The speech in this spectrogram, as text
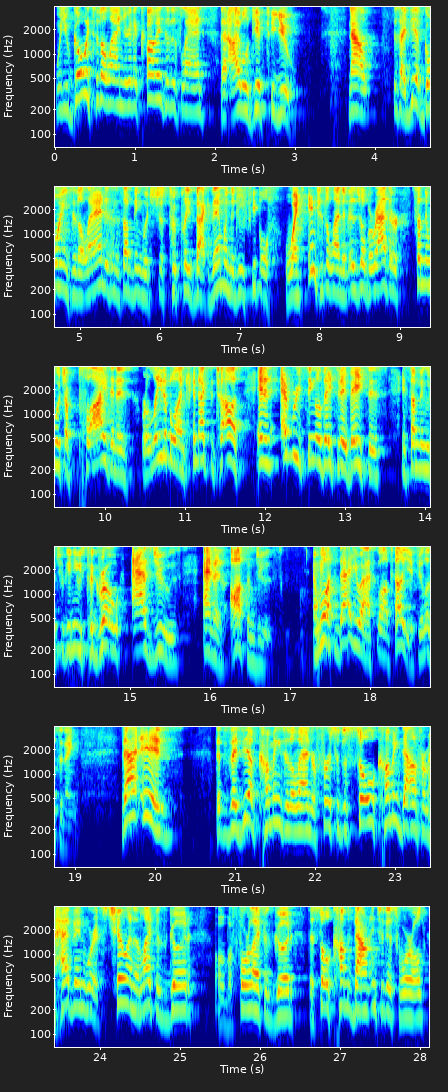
when you go into the land, you're going to come into this land that I will give to you. Now, this idea of going into the land isn't something which just took place back then when the Jewish people went into the land of Israel, but rather something which applies and is relatable and connected to us in an every single day to day basis, in something which we can use to grow as Jews and as awesome Jews. And what's that, you ask? Well, I'll tell you if you're listening. That is that this idea of coming to the land refers to the soul coming down from heaven where it's chilling and life is good. Well, before life is good, the soul comes down into this world,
